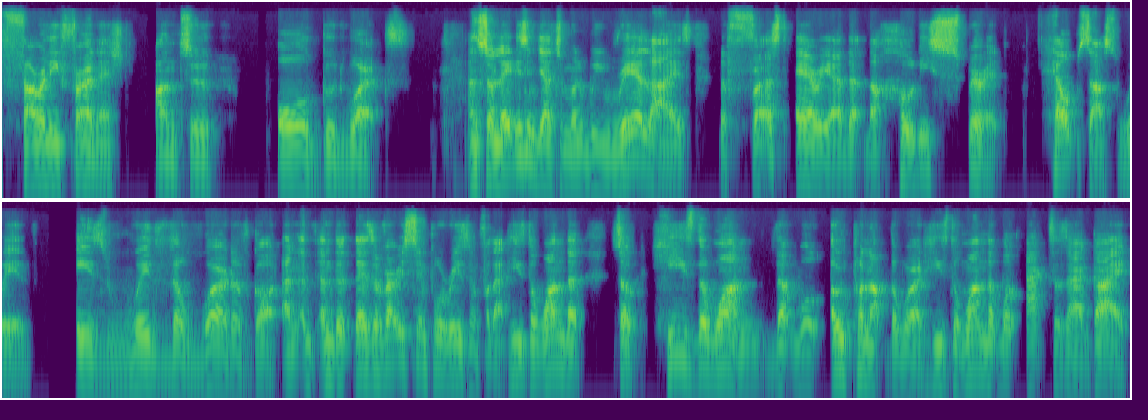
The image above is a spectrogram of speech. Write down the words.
thoroughly furnished unto all good works. And so, ladies and gentlemen, we realize the first area that the Holy Spirit helps us with is with the word of God. And, and, the, there's a very simple reason for that. He's the one that, so he's the one that will open up the word. He's the one that will act as our guide.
